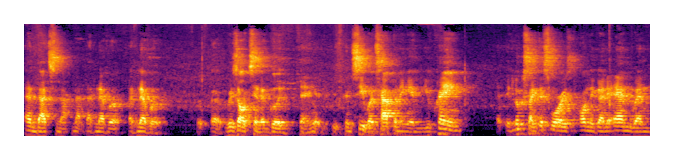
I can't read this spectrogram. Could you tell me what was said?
and that's not, not that never that never uh, results in a good thing. You can see what's happening in Ukraine. It looks like this war is only going to end when,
